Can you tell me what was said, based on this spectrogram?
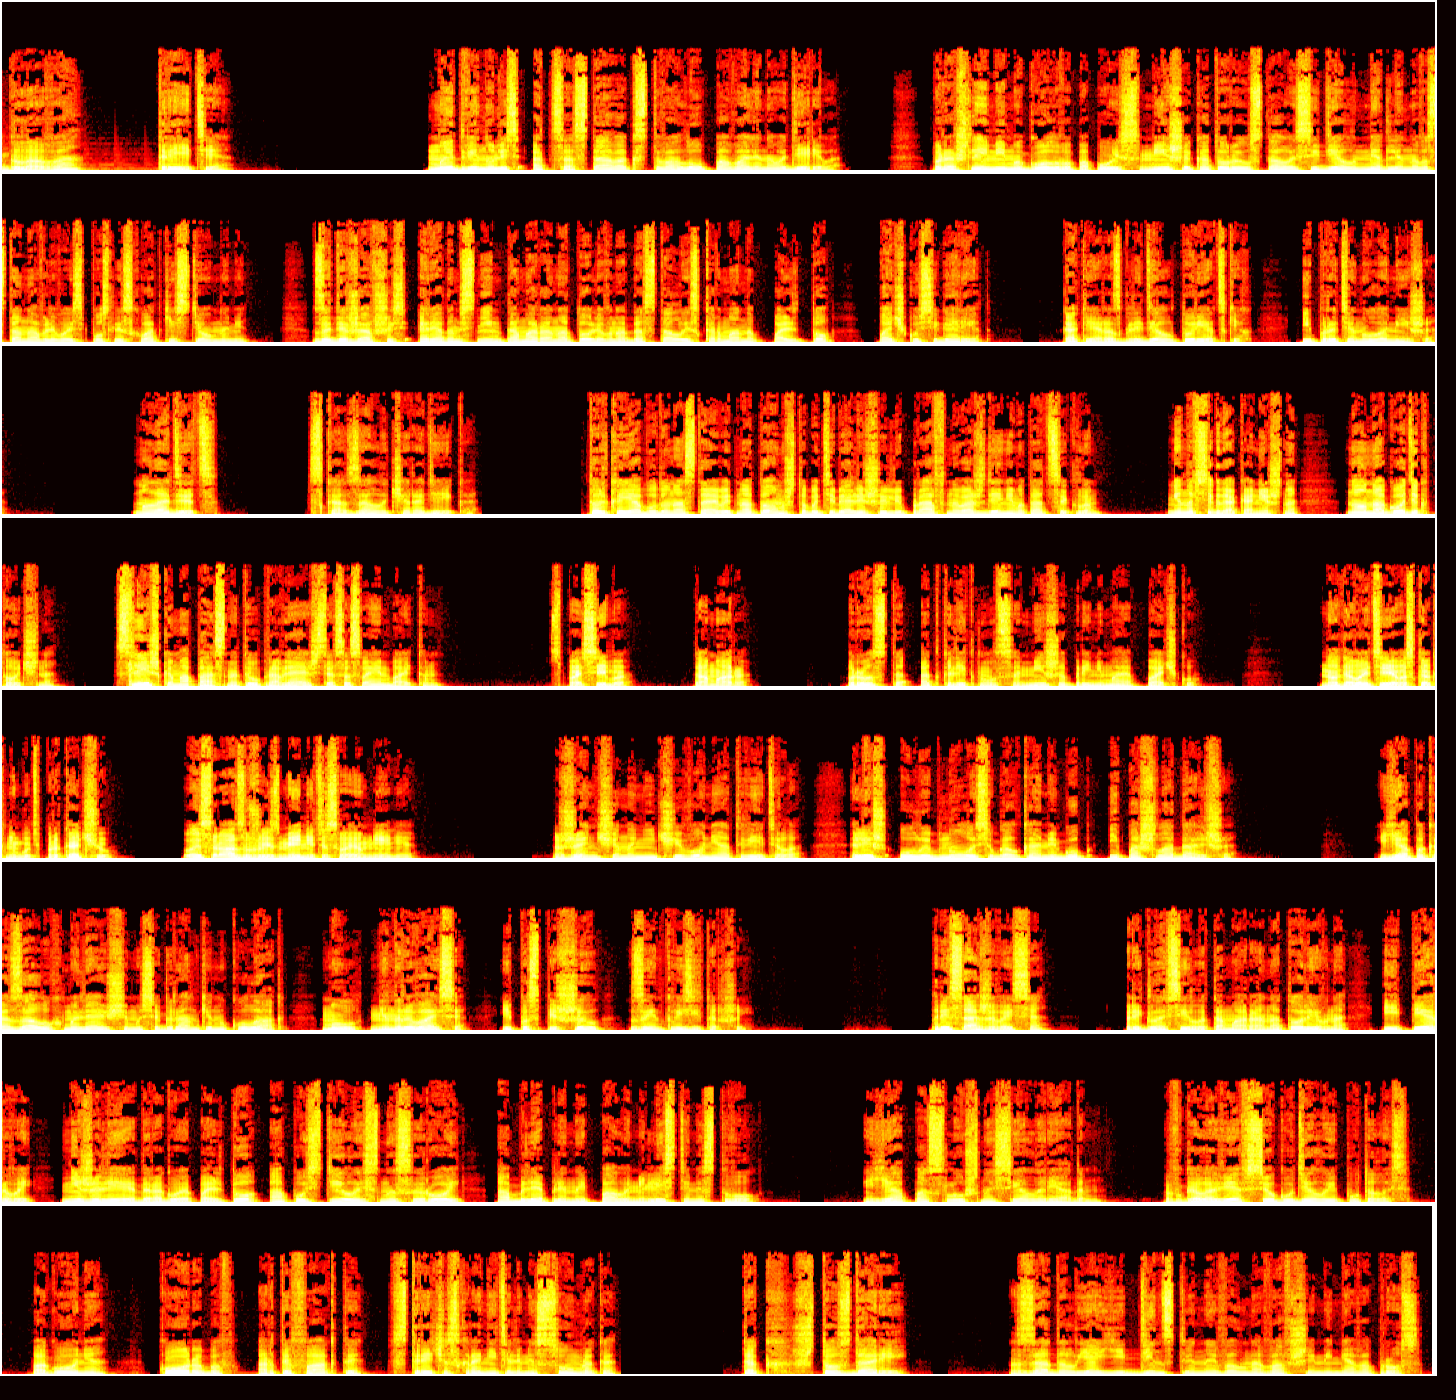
Глава третья. Мы двинулись от состава к стволу поваленного дерева. Прошли мимо голого по пояс Миши, который устало сидел, медленно восстанавливаясь после схватки с темными. Задержавшись рядом с ним, Тамара Анатольевна достала из кармана пальто пачку сигарет, как я разглядел, турецких, и протянула Мише. «Молодец», — сказала чародейка. Только я буду настаивать на том, чтобы тебя лишили прав на вождение мотоциклом. Не навсегда, конечно, но на годик точно. Слишком опасно ты управляешься со своим байком». «Спасибо, Тамара». Просто откликнулся Миша, принимая пачку. «Но давайте я вас как-нибудь прокачу. Вы сразу же измените свое мнение». Женщина ничего не ответила, лишь улыбнулась уголками губ и пошла дальше. Я показал ухмыляющемуся Гранкину кулак, мол, не нарывайся, и поспешил за инквизиторшей. «Присаживайся», — пригласила Тамара Анатольевна, и первой, не жалея дорогое пальто, опустилась на сырой, облепленный палыми листьями ствол. Я послушно сел рядом. В голове все гудело и путалось. Погоня, Коробов, артефакты, встреча с хранителями сумрака, «Так что с Дарьей?» Задал я единственный волновавший меня вопрос.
